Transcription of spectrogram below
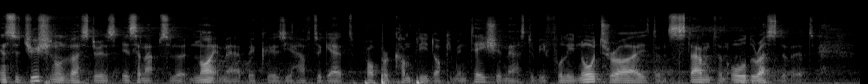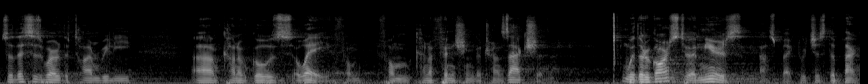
Institutional investors is an absolute nightmare because you have to get proper company documentation, it has to be fully notarized and stamped and all the rest of it. So this is where the time really um, kind of goes away from, from kind of finishing the transaction. With regards to Amir's aspect, which is the bank,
